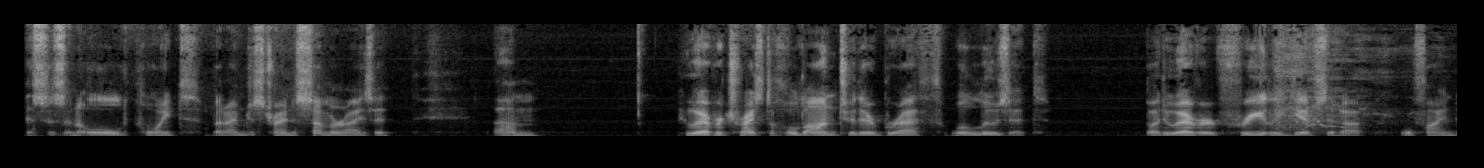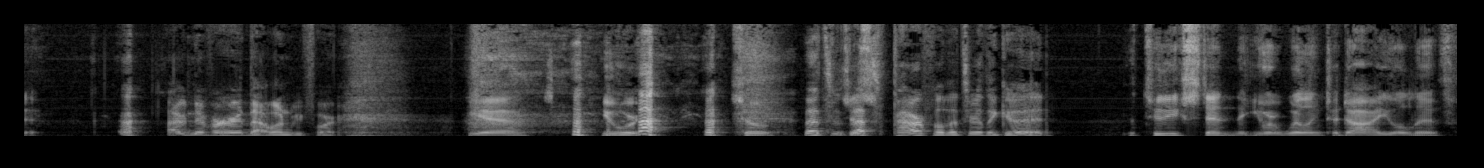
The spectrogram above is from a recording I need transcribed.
this is an old point, but I'm just trying to summarize it. Um, whoever tries to hold on to their breath will lose it, but whoever freely gives it up will find it. I've never heard that one before. Yeah, you were. So that's just, that's powerful. That's really good. To the extent that you are willing to die, you'll live.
